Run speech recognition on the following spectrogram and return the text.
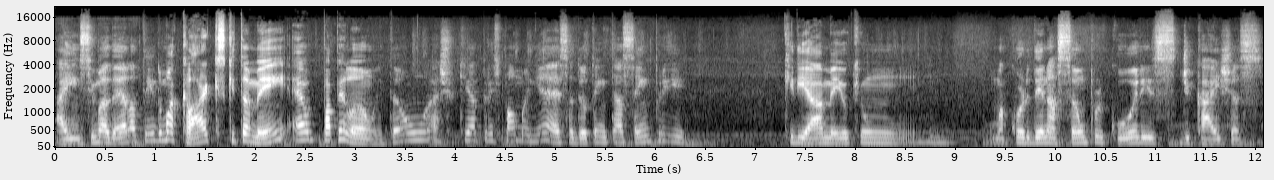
Aí em cima dela tem do uma Clarks, que também é o papelão. Então acho que a principal mania é essa, de eu tentar sempre criar meio que um, uma coordenação por cores de caixas.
